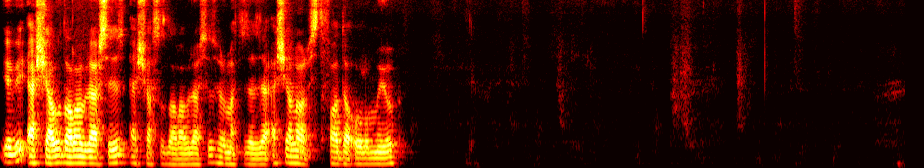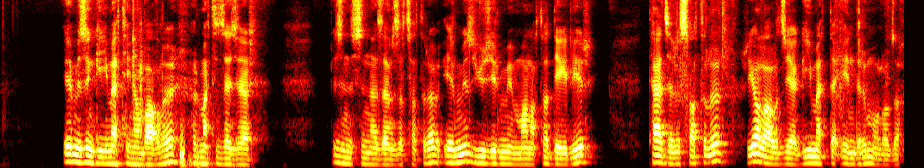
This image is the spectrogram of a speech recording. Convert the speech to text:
Evi əşyalı da ala bilərsiniz, əşyasız da ala bilərsiniz. Hörmətli izləyicilər, əşyalar istifadə olunmayıb. Evimizin qiyməti ilə bağlı, hörmətli izləyicilər, biz indi sizin nəzərinizə çatdıraq. Evimiz 120 min manata deyilir. Təcili satılır. Real alıcıya qiymətdə endirim olacaq.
